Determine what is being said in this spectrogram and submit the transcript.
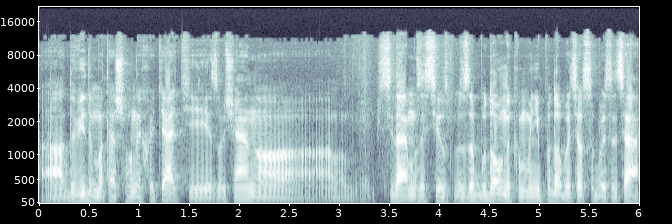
а, те, що вони хочуть, і звичайно сідаємо за стіл з забудовником. Мені подобається особисто ця,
